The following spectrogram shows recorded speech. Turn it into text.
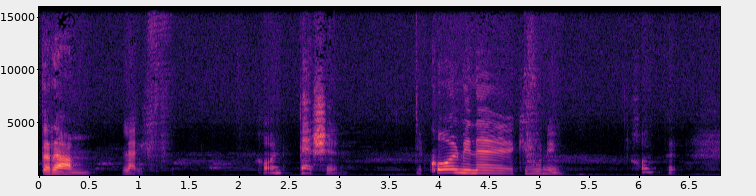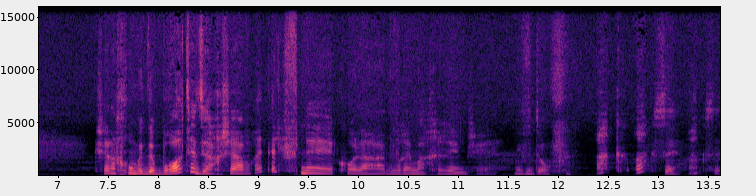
טראם, לייף. נכון? פשן. לכל מיני כיוונים. נכון? כשאנחנו מדברות את זה עכשיו, רגע לפני כל הדברים האחרים שנבדוק, רק, רק זה, רק זה.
